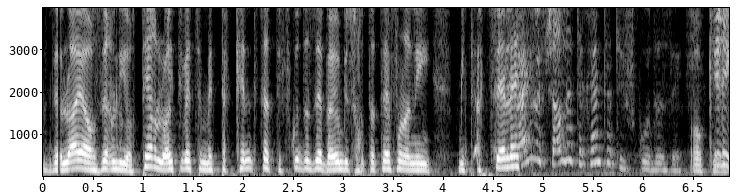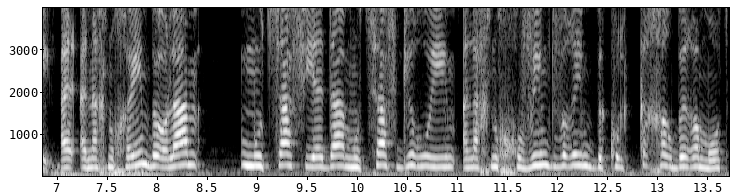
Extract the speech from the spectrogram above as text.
זה לא היה עוזר לי יותר, לא הייתי בעצם מתקנת את התפקוד הזה, והיום בזכות הטלפון אני מתעצלת. השאלה אם אפשר לתקן את התפקוד הזה. אוקיי. תראי, אנחנו חיים בעולם מוצף ידע, מוצף גירויים, אנחנו חווים דברים בכל כך הרבה רמות.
